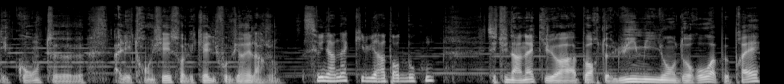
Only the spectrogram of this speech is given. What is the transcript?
des comptes euh, à l'étranger sur lesquels il faut virer l'argent. C'est une arnaque qui lui rapporte beaucoup C'est une arnaque qui lui rapporte 8 millions d'euros à peu près,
